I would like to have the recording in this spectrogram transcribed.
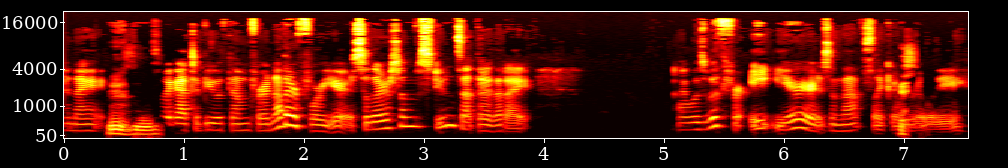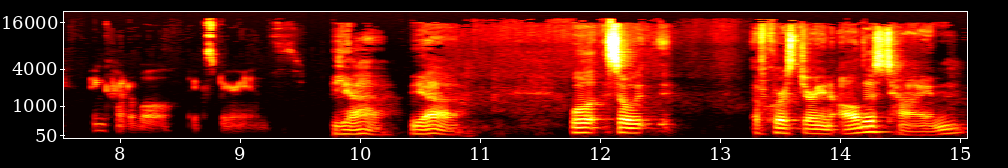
and I mm-hmm. so I got to be with them for another four years. So there are some students out there that I I was with for eight years, and that's like a really incredible experience. Yeah, yeah. Well, so of course, during all this time,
